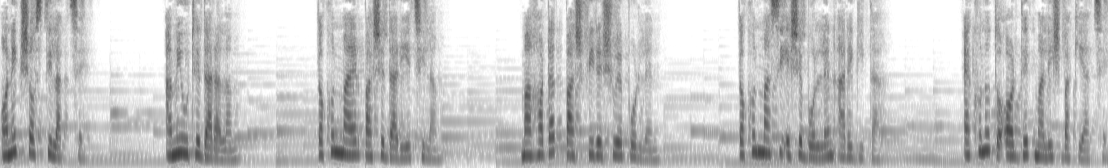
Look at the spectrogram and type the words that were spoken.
অনেক স্বস্তি লাগছে। আমি উঠে দাঁড়ালাম। তখন মায়ের পাশে দাঁড়িয়েছিলাম। মা হঠাৎ পাশ ফিরে শুয়ে পড়লেন। তখন মাসি এসে বললেন, আরে গীতা, এখনও তো অর্ধেক মালিশ বাকি আছে।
